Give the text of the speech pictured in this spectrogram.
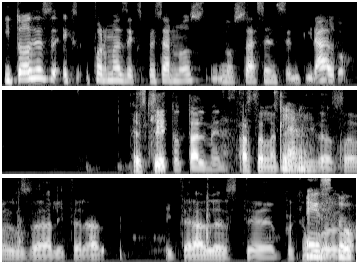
y todas esas formas de expresarnos nos hacen sentir algo. Es Sí, que totalmente. hasta en la Claro. comida, ¿sabes? O sea, literal, literal, este, por ejemplo, Eso.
